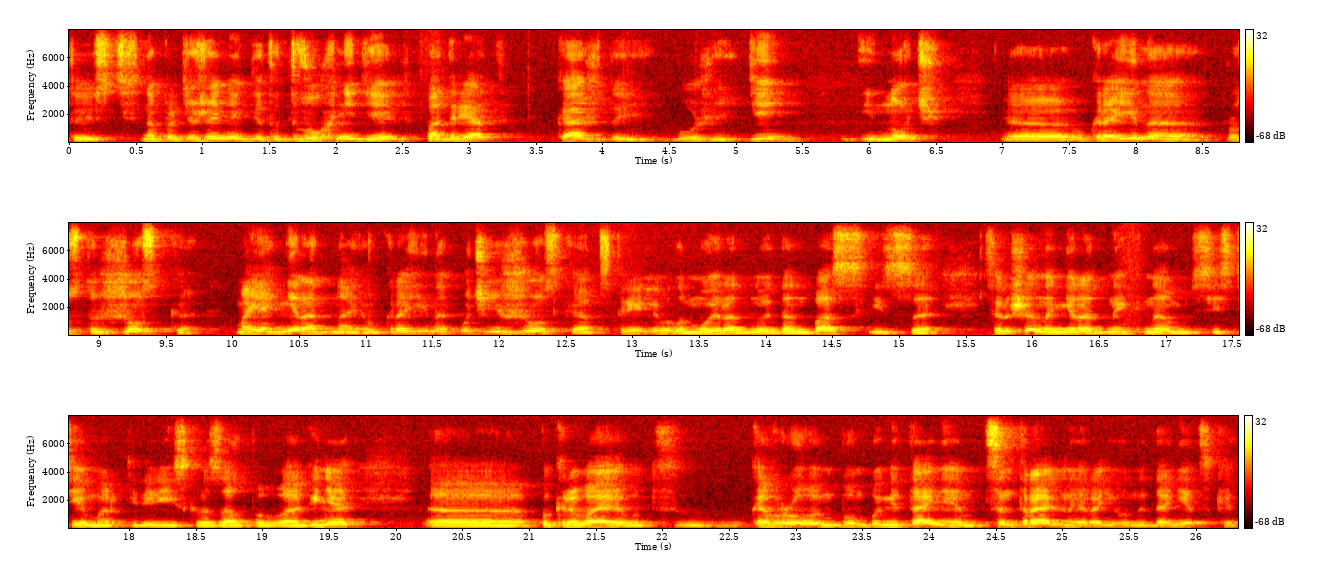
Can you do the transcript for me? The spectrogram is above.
то есть на протяжении где-то двух недель подряд, каждый божий день и ночь, э, Украина просто жестко, моя неродная Украина, очень жестко обстреливала мой родной Донбасс из совершенно неродных нам системы артиллерийского залпового огня – покрывая вот ковровым бомбометанием центральные районы Донецка,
